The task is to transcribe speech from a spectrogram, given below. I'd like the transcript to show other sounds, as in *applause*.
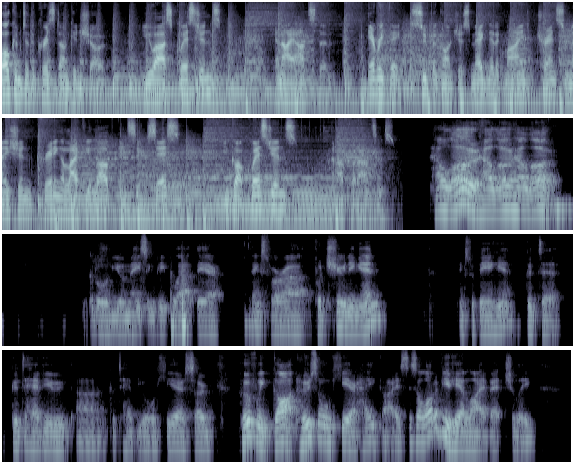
Welcome to the Chris Duncan Show. You ask questions, and I answer them. Everything super conscious, magnetic mind, transformation, creating a life you love, and success. You got questions, and I've got answers. Hello, hello, hello. Look at all of you amazing people out there. Thanks for uh, for tuning in. Thanks for being here. Good to good to have you. Uh, good to have you all here. So, who have we got? Who's all here? Hey guys, there's a lot of you here live. Actually,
